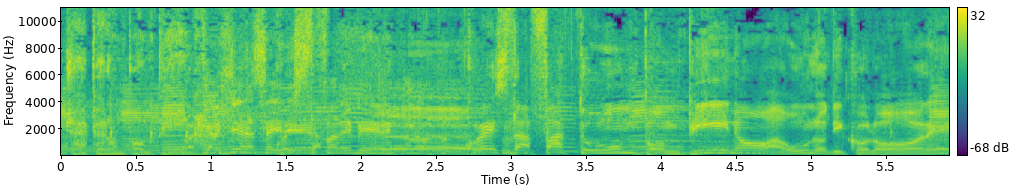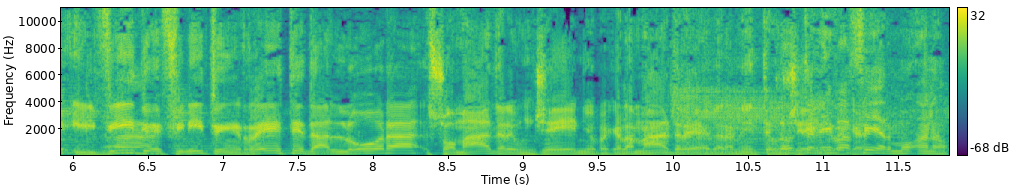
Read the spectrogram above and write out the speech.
Cioè, per un pompino. Questa- fare bene, però. Questa ha fatto un pompino a uno di colore. Il video Ah. è finito in rete. Da allora sua madre è un genio, perché la madre è veramente un Lo genio. teneva perché- fermo? Ah no.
